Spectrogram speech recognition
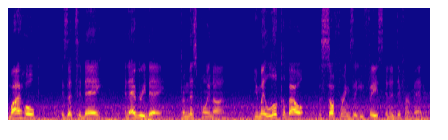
My hope is that today and every day from this point on, You may look about the sufferings that you face in a different manner.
